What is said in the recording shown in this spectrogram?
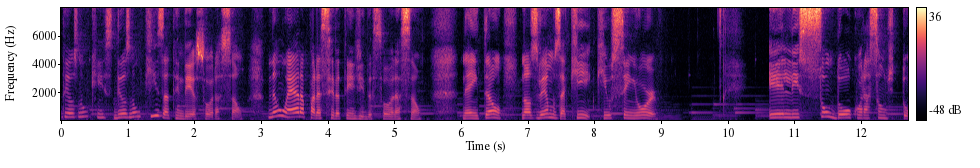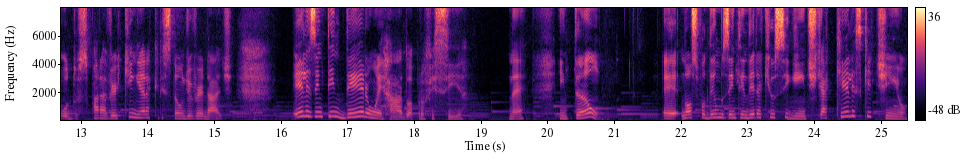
Deus não quis. Deus não quis atender a sua oração. Não era para ser atendida a sua oração. Né? Então, nós vemos aqui que o Senhor ele sondou o coração de todos para ver quem era cristão de verdade. Eles entenderam errado a profecia, né? Então, é, nós podemos entender aqui o seguinte, que aqueles que tinham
